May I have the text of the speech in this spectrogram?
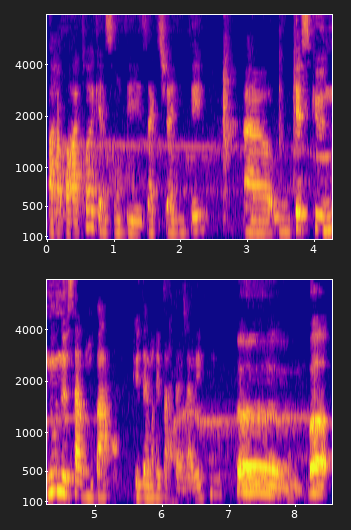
par rapport à toi quelles sont tes actualités euh, ou qu'est-ce que nous ne savons pas que tu aimerais partager avec nous? Bah,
